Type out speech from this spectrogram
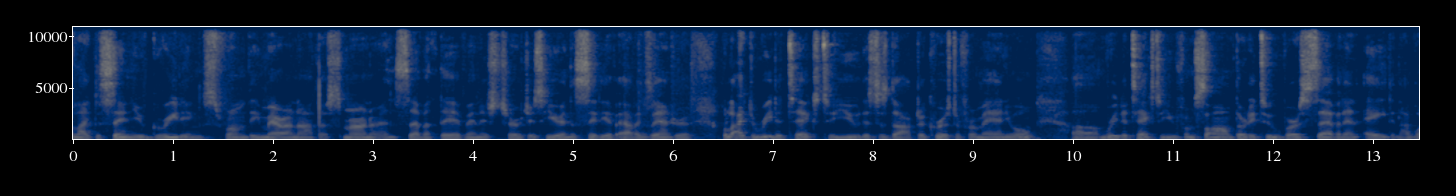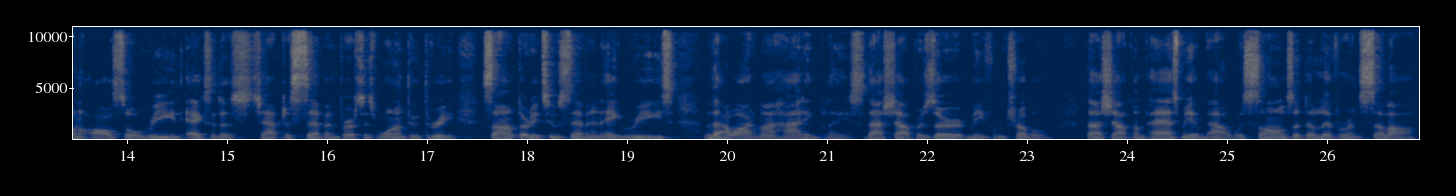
would like to send you greetings from the Maranatha, Smyrna, and Seventh day Adventist churches here in the city of Alexandria. Would like to read a text to you. This is Dr. Christopher Manuel. Um, read a text to you from Psalm 32, verse 7 and 8. And I'm going to also read Exodus chapter 7, verses 1 through 3. Psalm 32, 7 and 8 reads, Thou art my hiding place, thou shalt preserve me from trouble. Thou shalt compass me about with songs of deliverance, Selah.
